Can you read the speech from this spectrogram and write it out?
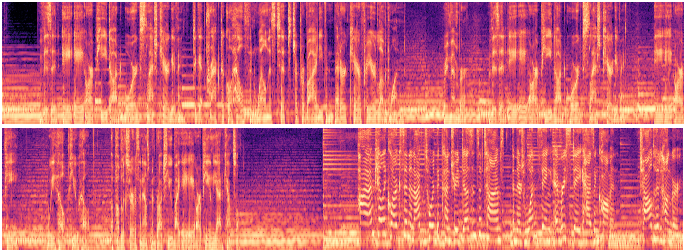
Visit aarp.org slash caregiving to get practical health and wellness tips to provide even better care for your loved one. Remember, visit aarp.org slash caregiving. AARP, we help you help. A public service announcement brought to you by AARP and the Ad Council. Hi, I'm Kelly Clarkson, and I've toured the country dozens of times, and there's one thing every state has in common childhood hunger.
